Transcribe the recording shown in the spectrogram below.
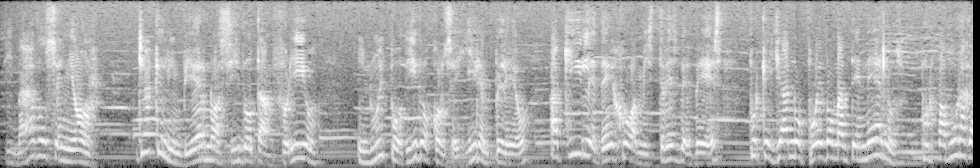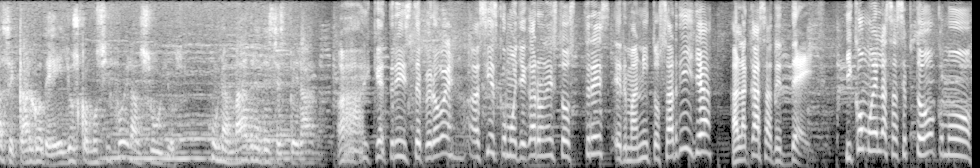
Estimado señor, ya que el invierno ha sido tan frío y no he podido conseguir empleo, aquí le dejo a mis tres bebés porque ya no puedo mantenerlos. Por favor, hágase cargo de ellos como si fueran suyos. Una madre desesperada. Ay, qué triste, pero bueno, así es como llegaron estos tres hermanitos ardilla a la casa de Dave. Y como él las aceptó, como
